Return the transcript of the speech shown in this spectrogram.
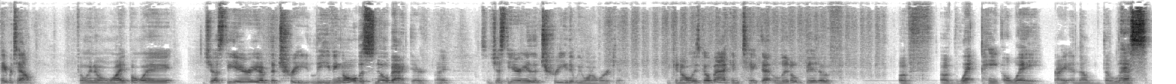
paper towel, going to wipe away just the area of the tree, leaving all the snow back there, right? So just the area of the tree that we want to work in. You can always go back and take that little bit of, of, of wet paint away, right? And the, the less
